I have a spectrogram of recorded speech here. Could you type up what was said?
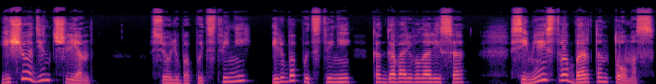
еще один член. Все любопытственней и любопытственней, как говаривала Алиса. Семейство Бертон Томас.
